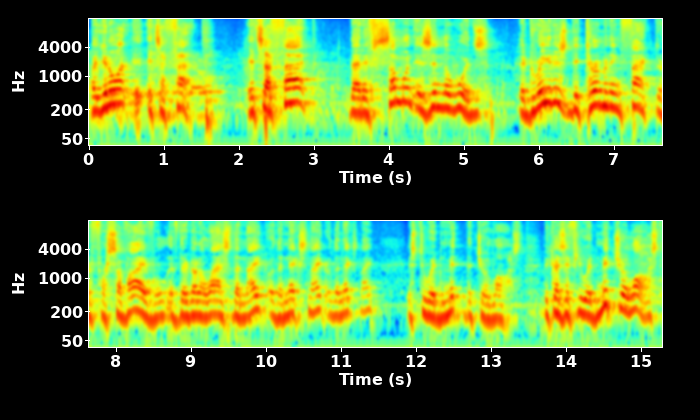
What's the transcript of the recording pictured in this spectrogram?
but you know what? It's a fact. It's a fact that if someone is in the woods, the greatest determining factor for survival, if they're going to last the night or the next night or the next night, is to admit that you're lost. Because if you admit you're lost,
